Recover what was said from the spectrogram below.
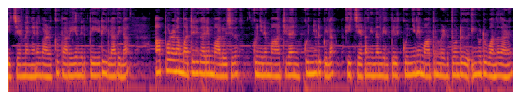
കിച്ചണിൽ എങ്ങനെ വഴക്ക് പറയുന്നൊരു പേടിയില്ലാതില്ല. അപ്പോഴാണ് മറ്റൊരു കാര്യം ആലോചിച്ചത്. കുഞ്ഞിനെ മാറ്റിടാൻ കുഞ്ഞുടുപ്പില്ല. കിച്ചേട്ടൻ നിന്ന നിൽപ്പിൽ കുഞ്ഞിനെ മാത്രം എടുത്തുകൊണ്ട് ഇങ്ങോട്ട് വന്നതാണ്.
